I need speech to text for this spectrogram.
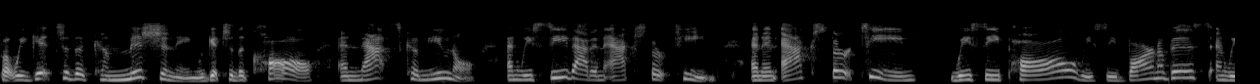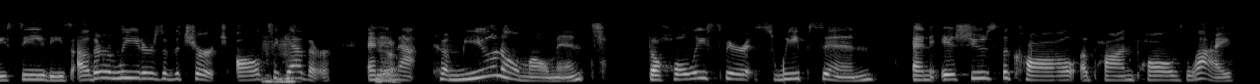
but we get to the commissioning, we get to the call, and that's communal. And we see that in Acts 13. And in Acts 13, we see Paul, we see Barnabas, and we see these other leaders of the church all mm-hmm. together. And yeah. in that communal moment, the Holy Spirit sweeps in and issues the call upon Paul's life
